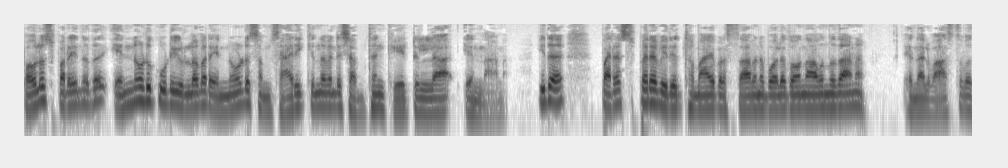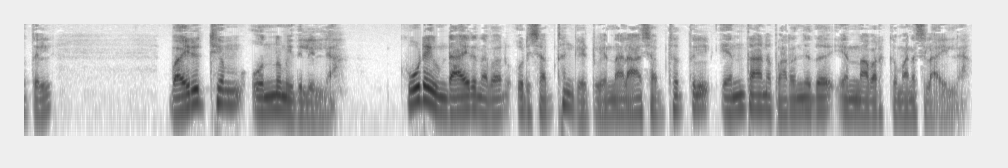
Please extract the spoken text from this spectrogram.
പൌലോസ് പറയുന്നത് എന്നോട് കൂടിയുള്ളവർ എന്നോട് സംസാരിക്കുന്നവന്റെ ശബ്ദം കേട്ടില്ല എന്നാണ്. ഇത് പരസ്പര വിരുദ്ധമായ പ്രസ്താവന പോലെ തോന്നാവുന്നതാണ്. എന്നാൽ വാസ്തവത്തിൽ വൈരുദ്ധ്യം ഒന്നും ഇതിലില്ല. കൂടെയുണ്ടായിരുന്നവർ ഒരു ശബ്ദം കേട്ടു. എന്നാൽ ആ ശബ്ദത്തിൽ എന്താണ് പറഞ്ഞത് എന്നവർക്ക് മനസ്സിലായില്ല.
